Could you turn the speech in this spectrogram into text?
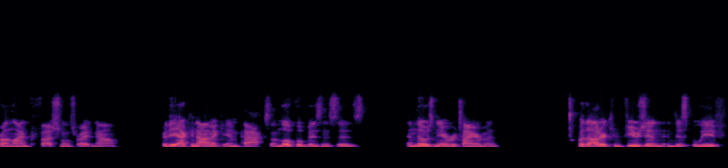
frontline professionals right now, or the economic impacts on local businesses and those near retirement, the utter confusion and disbelief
